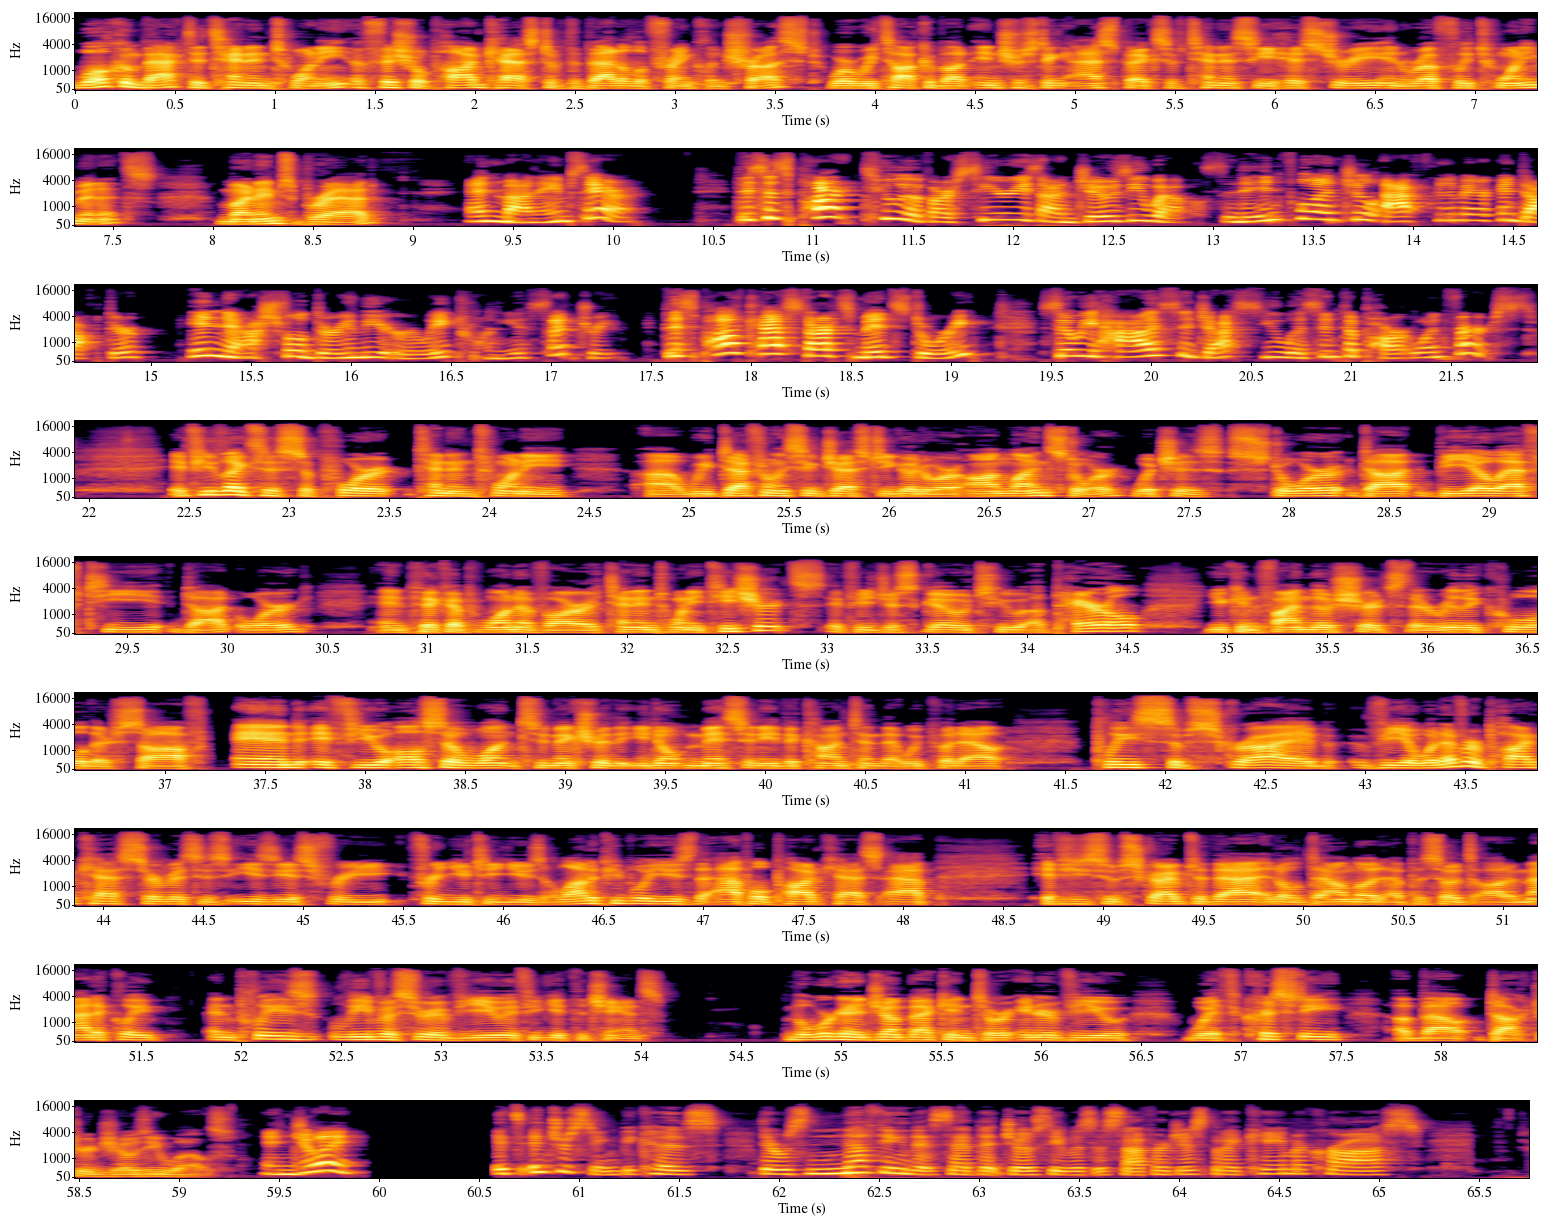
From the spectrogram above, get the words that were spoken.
Welcome back to Tenn in 20, official podcast of the Battle of Franklin Trust, where we talk about interesting aspects of Tennessee history in roughly 20 minutes. My name's Brad. And my name's Sarah. This is part two of our series on Josie Wells, an influential African American doctor in Nashville during the early 20th century. This podcast starts mid story, so we highly suggest you listen to part one first. If you'd like to support Tenn in 20, uh, we definitely suggest you go to our online store, which is store.boft.org, and pick up one of our Tenn in 20 t shirts. If you just go to apparel, you can find those shirts. They're really cool, they're soft. And if you also want to make sure that you don't miss any of the content that we put out, please subscribe via whatever podcast service is easiest for you, for you to use. A lot of people use the Apple Podcast app. If you subscribe to that, it'll download episodes automatically. And please leave us a review if you get the chance. But we're going to jump back into our interview with Christy about Dr. Josie Wells. Enjoy. It's interesting because there was nothing that said that Josie was a suffragist, but I came across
